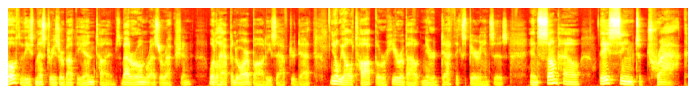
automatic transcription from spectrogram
Both of these mysteries are about the end times, about our own resurrection, what will happen to our bodies after death. You know, we all talk or hear about near death experiences, and somehow they seem to track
